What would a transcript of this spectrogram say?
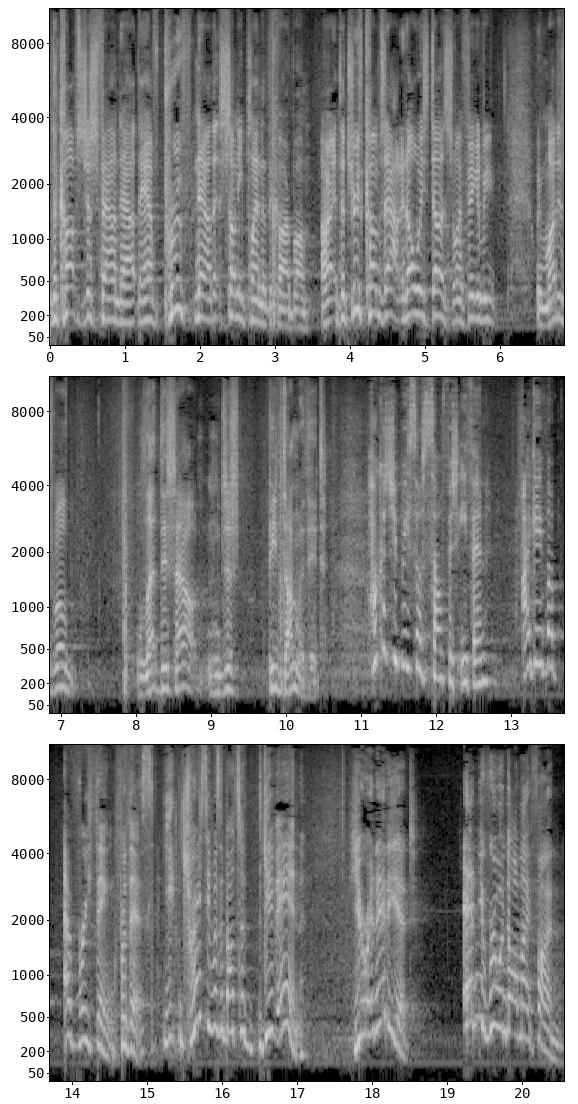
The cops just found out. They have proof now that Sonny planted the car bomb. All right, the truth comes out. It always does. So I figured we, we might as well let this out and just be done with it. How could you be so selfish, Ethan? I gave up everything for this. Y- Tracy was about to give in. You're an idiot. And you ruined all my fun.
